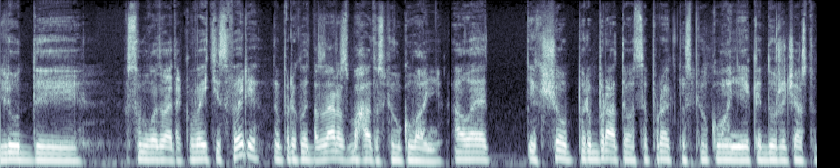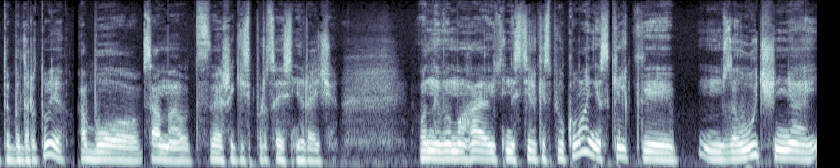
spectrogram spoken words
люди, особливо давай так в it сфері, наприклад, зараз багато спілкування. Але якщо прибрати оце проектне спілкування, яке дуже часто тебе дратує, або саме от знаєш, якісь процесні речі, вони вимагають не стільки спілкування, скільки залучення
